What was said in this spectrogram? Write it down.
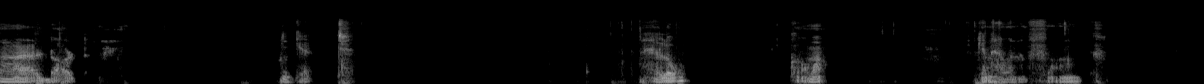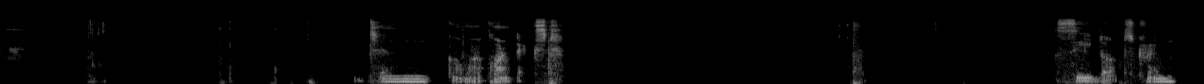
uh, dot. Get hello. Comma you can have a func gin comma context. C dot string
